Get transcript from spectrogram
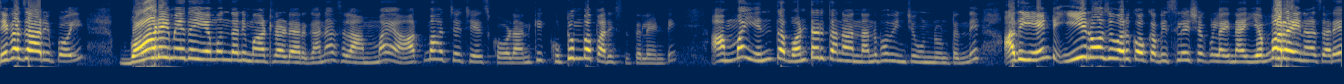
దిగజారిపోయి బాడీ మీద ఏముందని మాట్లాడారు కానీ అసలు ఆ అమ్మాయి ఆత్మహత్య చేసుకోవడానికి కుటుంబ పరిస్థితులు ఏంటి ఆ అమ్మాయి ఎంత ఒంటరితనాన్ని అనుభవించి ఉండి ఉంటుంది అది ఏంటి? ఈ రోజు వరకు ఒక విశ్లేషకులైనా ఎవరైనా సరే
